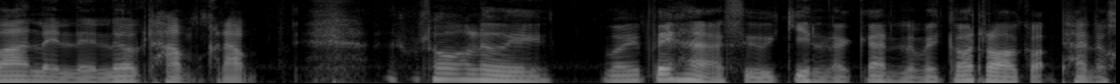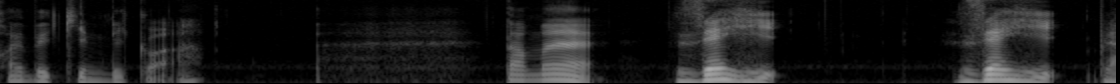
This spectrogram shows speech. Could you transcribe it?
บ้านเลยเลยเลิกทำครับรอเลยไว้ไปหาซื้อกินแล้วกันหรือไม่ก็รอกลับไทยแล้วค่อยไปกินดีกว่า ต่อมาเซฮิเซฮิแปล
